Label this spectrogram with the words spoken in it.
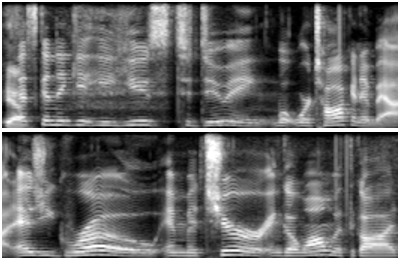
Yeah. That's going to get you used to doing what we're talking about. As you grow and mature and go on with God,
